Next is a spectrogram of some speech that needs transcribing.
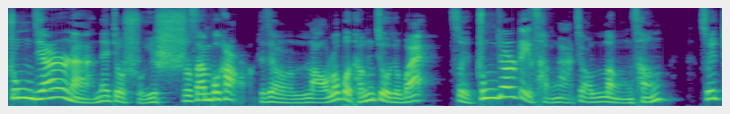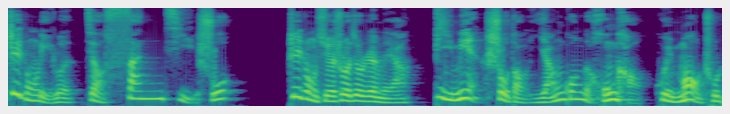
中间呢，那就属于十三不靠，这叫姥姥不疼，舅舅不爱，所以中间这层啊叫冷层。所以这种理论叫三季说。这种学说就认为啊，地面受到阳光的烘烤，会冒出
